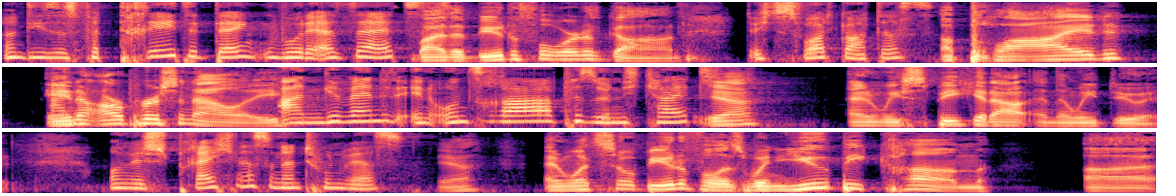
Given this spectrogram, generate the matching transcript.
Und dieses verdrehte Denken wurde ersetzt by the beautiful word of God, durch das Wort Gottes, applied in our personality. angewendet in unserer Persönlichkeit. Yeah. And we speak it out and then we do it. Und wir sprechen es und dann tun wir es. Yeah. And what's so beautiful is when you become, uh,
